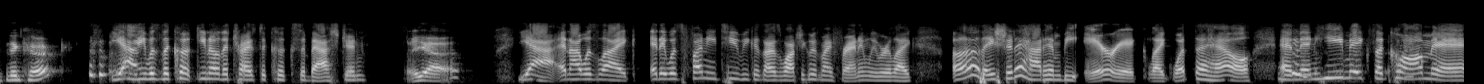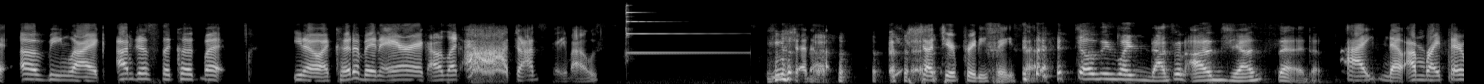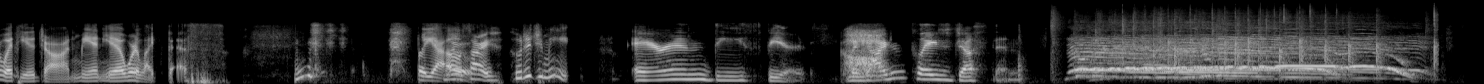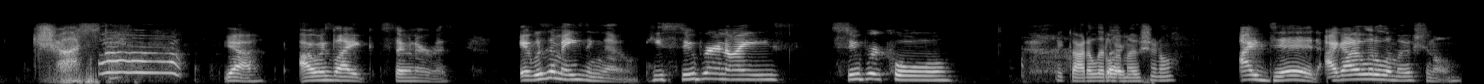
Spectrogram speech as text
The cook? Yeah, he was the cook, you know, that tries to cook Sebastian. Yeah. Yeah, and I was like, and it was funny too because I was watching with my friend and we were like, oh, they should have had him be Eric. Like, what the hell? And then he makes a comment of being like, I'm just the cook, but you know, I could have been Eric. I was like, ah, John Stamos. You shut up. You shut your pretty face up. Chelsea's like, that's what I just said. I know. I'm right there with you, John. Me and you, we're like this. But yeah, No. oh, sorry. Who did you meet? Aaron D. Spears, the guy who plays Justin. Justin. Yeah, I was like so nervous. It was amazing though. He's super nice, super cool. It got a little Sorry. emotional. I did. I got a little emotional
